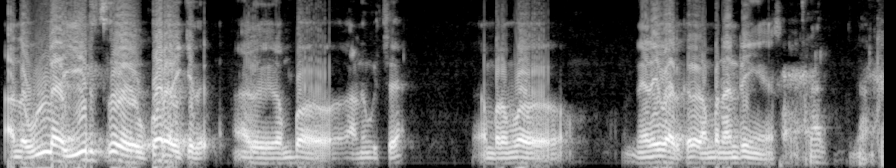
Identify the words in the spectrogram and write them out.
அந்த உள்ள ஈர்த்து உட்கார வைக்குது. அது ரொம்ப அனுபவிச்சேன். ரொம்ப ரொம்ப நிறைவா இருக்கு ரொம்ப நன்றிங்க. நன்றி.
